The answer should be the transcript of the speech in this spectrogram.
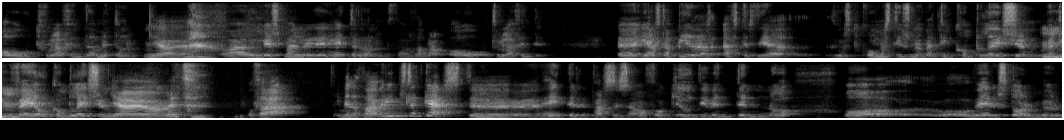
ótrúlega fyndið á myndunum. Já, já. og ef þú mismælir í heitur honum þá er það bara ótrúlega fyndið. Uh, ég er alltaf að býða eftir því að veist, komast í svona wedding compilation, wedding Mhm. fail compilation Já, og það, ég meina það hefur ímislegt gerst Mm. uh, heitir þið parsins hafa fokkið út í vindinn og, og, og verið stormur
